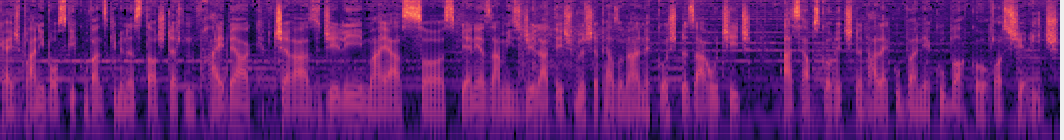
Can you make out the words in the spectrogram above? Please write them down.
Kaž braniborski kubanski minister Stefan Freiberg wczera zdzieli, maja so z pieniędzami zdziela też wyższe personalne koszty zaručić, a serbsko-rečne dale kubanie kubarków rozšírić.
